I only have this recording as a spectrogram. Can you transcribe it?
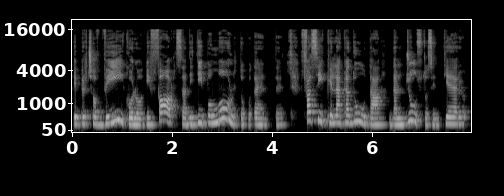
e perciò veicolo di forza di tipo molto potente fa sì che la caduta dal giusto sentiero,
